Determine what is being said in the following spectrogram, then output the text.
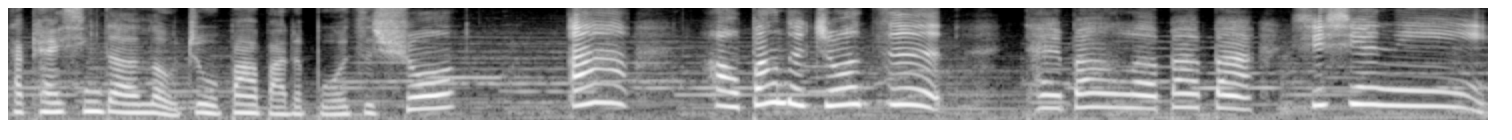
她开心地搂住爸爸的脖子说：“啊，好棒的桌子！太棒了，爸爸，谢谢你。”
